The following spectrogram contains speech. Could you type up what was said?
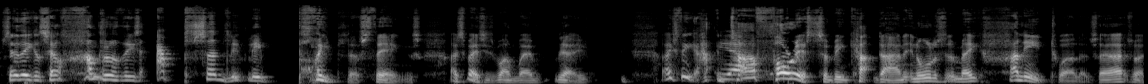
so they can sell hundreds of these absolutely pointless things. I suppose it's one way of, you know. I think Yeah. entire forests have been cut down in order to make honey twirlers. So that's why.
